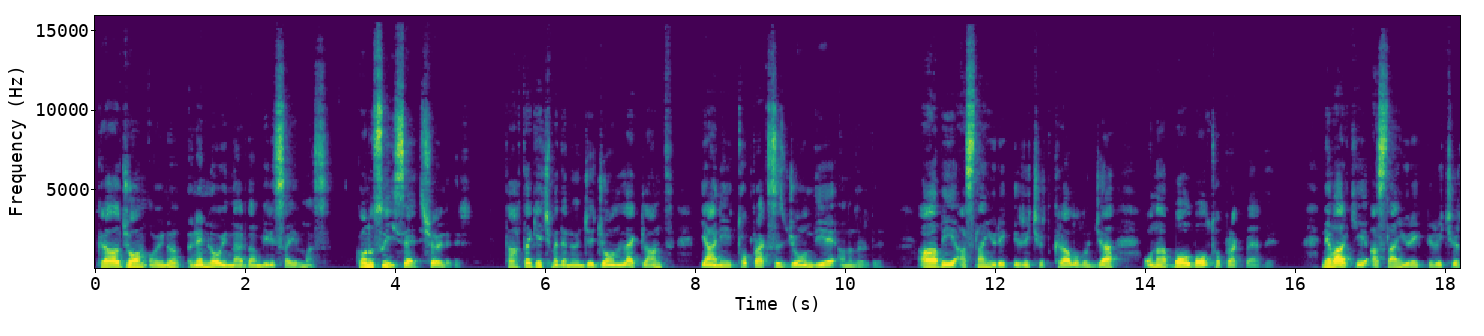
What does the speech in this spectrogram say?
Kral John oyunu önemli oyunlardan biri sayılmaz. Konusu ise şöyledir. Tahta geçmeden önce John Lackland yani topraksız John diye anılırdı. Ağabeyi aslan yürekli Richard kral olunca ona bol bol toprak verdi. Ne var ki aslan yürekli Richard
